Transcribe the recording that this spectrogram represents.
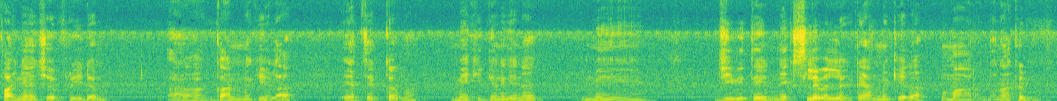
ෆයිනෑන්ෂල් ෆ්‍රීඩම් ගන්න කියලා. ඒත් එක්කම මේක ඉගෙනගෙන මේ ජීවිතේ නෙක්ස්ට් ලෙවල් එකට යන්න කියලා මම ආරාධනා කරනවා.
